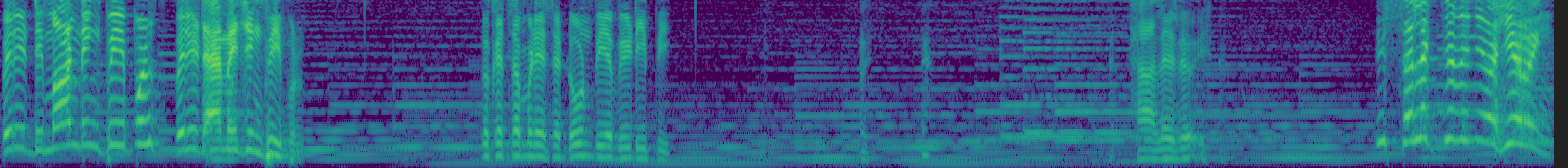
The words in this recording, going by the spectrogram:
very demanding people, very damaging people. Look at somebody and say, Don't be a VDP. Hallelujah. Be selective in your hearing.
